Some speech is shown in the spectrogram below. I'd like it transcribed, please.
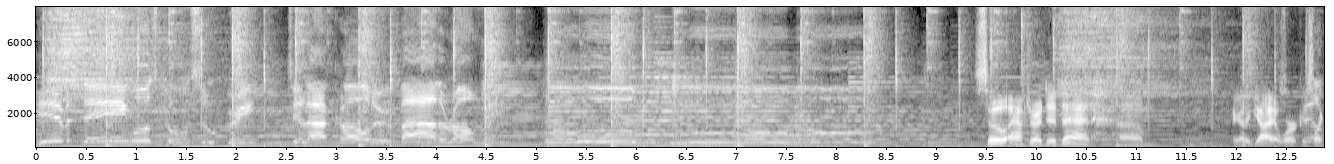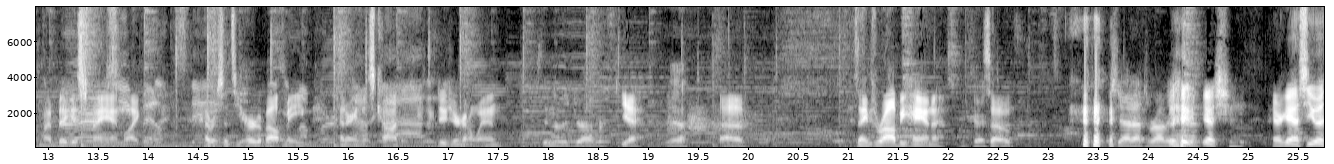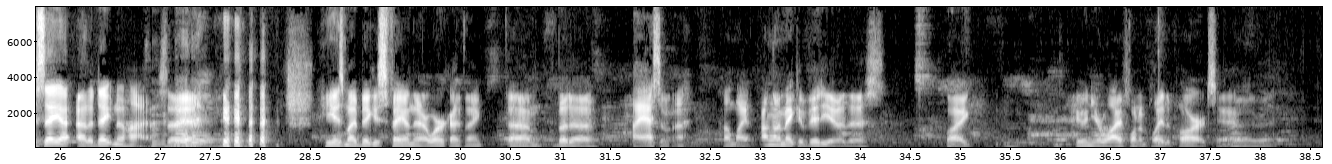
Everything was going so great till I called her by the wrong name. So after I did that, um, I got a guy at work that's like my biggest fan. Like ever since he heard about me entering this contest, he's like, "Dude, you're gonna win." Is another driver? Yeah. Yeah. Uh, his name's Robbie Hanna. Okay. So Shout out to Robbie. Hanna. yeah, sure. Airgas USA out of Dayton, Ohio. So yeah, he is my biggest fan there at work, I think. Um, but uh, I asked him, uh, I'm like, I'm gonna make a video of this. Like, you and your wife want to play the parts, you know? Right, right.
